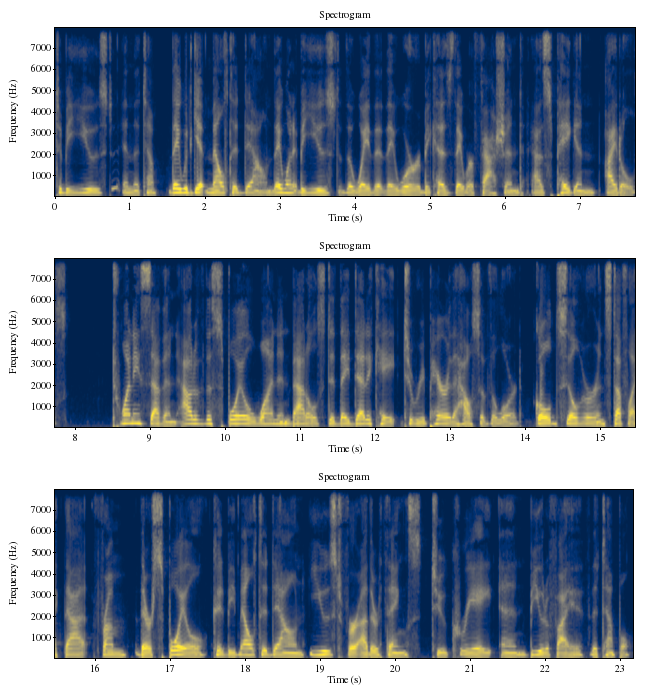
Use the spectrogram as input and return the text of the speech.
to be used in the temple. They would get melted down. They wouldn't be used the way that they were because they were fashioned as pagan idols. 27 out of the spoil won in battles did they dedicate to repair the house of the Lord. Gold, silver, and stuff like that from their spoil could be melted down, used for other things to create and beautify the temple.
